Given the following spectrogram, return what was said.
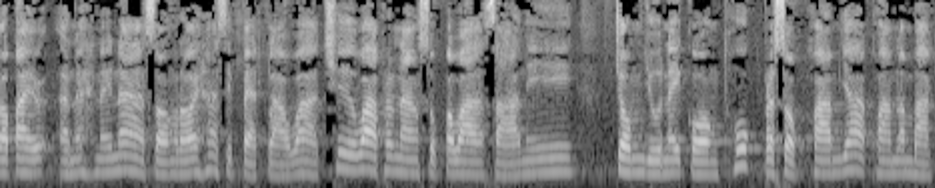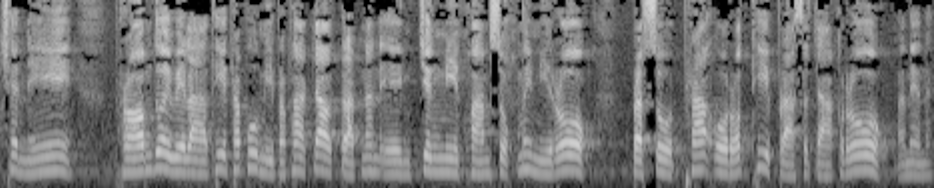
ต่อไปอันนะในหน้า 258 กล่าวว่า ชื่อว่าพระนางสุปวาสานี้ จมอยู่ในกองทุกประสบความยากความลำบากเช่นนี้ พร้อมด้วยเวลาที่พระผู้มีพระภาคเจ้าตรัสนั่นเอง จึงมีความสุขไม่มีโรค ประสูติพระโอรสที่ปราศจากโรคอันนี้นะ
